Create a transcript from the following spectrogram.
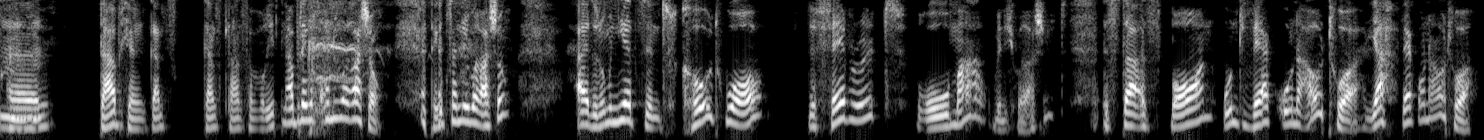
Mhm. Äh, da habe ich einen ganz, ganz klaren Favoriten, aber da gibt auch eine Überraschung. Da gibt es eine Überraschung. Also nominiert sind Cold War, The Favorite, Roma, bin ich überraschend, Star is Born und Werk ohne Autor. Ja, Werk ohne Autor.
